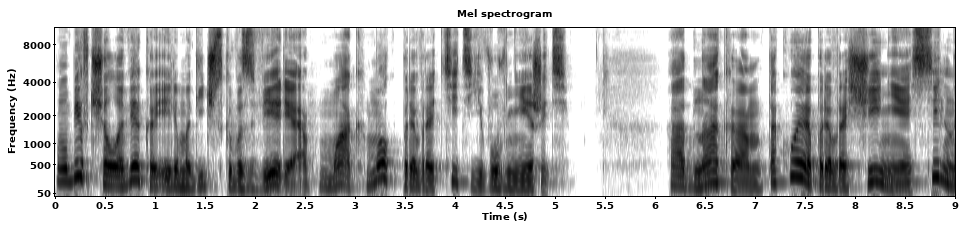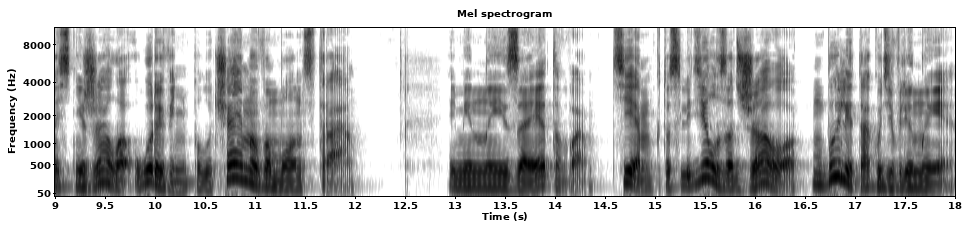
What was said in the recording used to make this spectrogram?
Убив человека или магического зверя, маг мог превратить его в нежить. Однако, такое превращение сильно снижало уровень получаемого монстра. Именно из-за этого тем, кто следил за Джао, были так удивлены.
